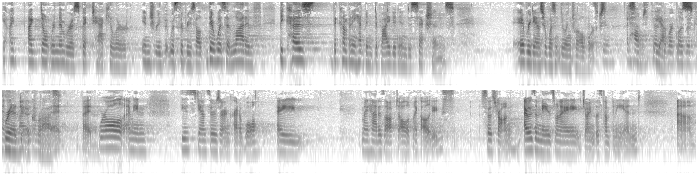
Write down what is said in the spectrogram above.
Yeah, I, I don't remember a spectacular injury that was the result. There was a lot of, because the company had been divided into sections, every dancer wasn't doing 12 That's works. True. It so, helped that yeah, the workload was spread kind of across. Bit. But we're all, I mean, these dancers are incredible. I, my hat is off to all of my colleagues. So strong. I was amazed when I joined this company and um,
